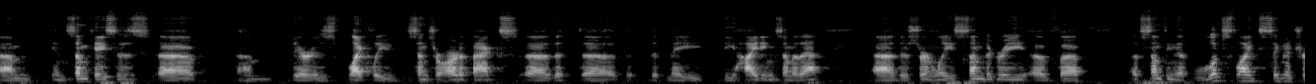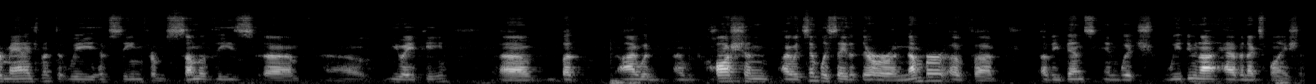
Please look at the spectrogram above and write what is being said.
um, in some cases, uh, um, there is likely sensor artifacts uh, that, uh, that, that may be hiding some of that. Uh, there's certainly some degree of uh, of something that looks like signature management that we have seen from some of these UAP, uh, but I would I would caution. I would simply say that there are a number of of events in which we do not have an explanation.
